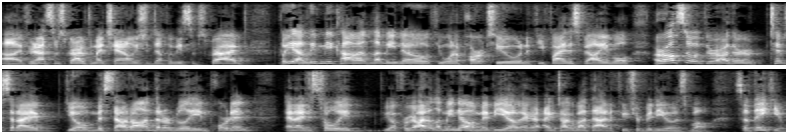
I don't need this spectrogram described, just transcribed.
Uh, if you're not subscribed to my channel you should definitely be subscribed. But yeah leave me a comment. Let me know if you want a part two and if you find this valuable or also if there are other tips that i you know missed out on that are really important and i just totally you know forgot it let me know. Maybe uh, i can talk about that in a future video as well. So thank you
